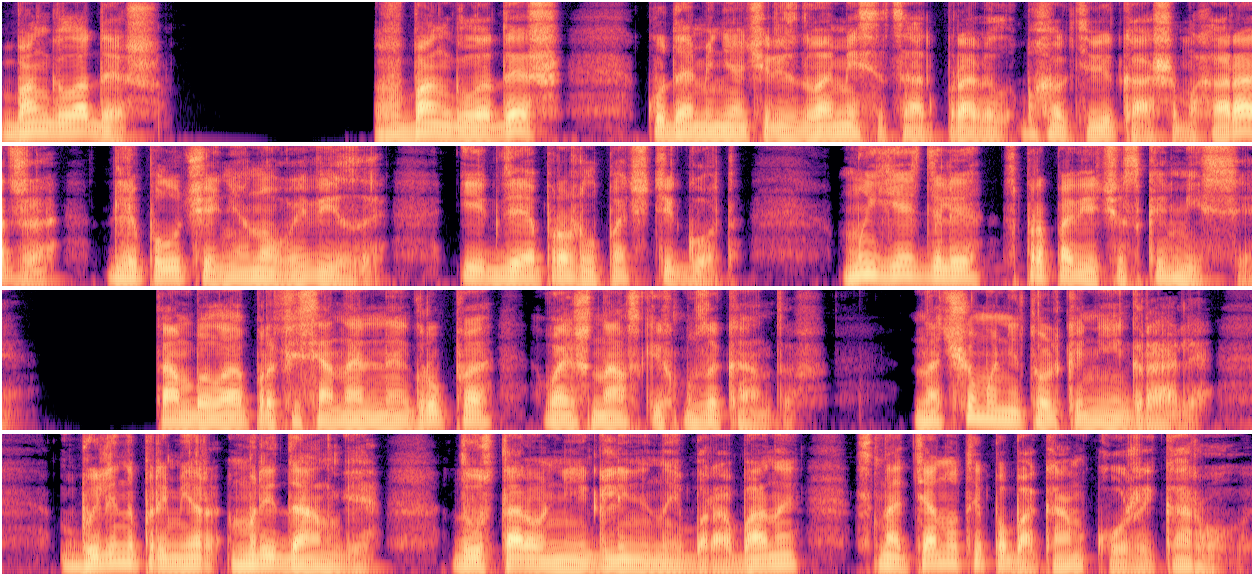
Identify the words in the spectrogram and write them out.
Бангладеш. В Бангладеш, куда меня через два месяца отправил Бхактивикаша Махараджа для получения новой визы, и где я прожил почти год, мы ездили с проповедческой миссией. Там была профессиональная группа вайшнавских музыкантов. На чем они только не играли. Были, например, мриданги, двусторонние глиняные барабаны с натянутой по бокам кожей коровы.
